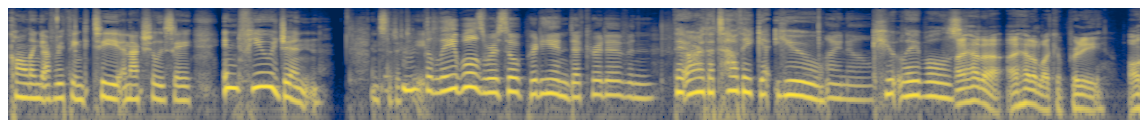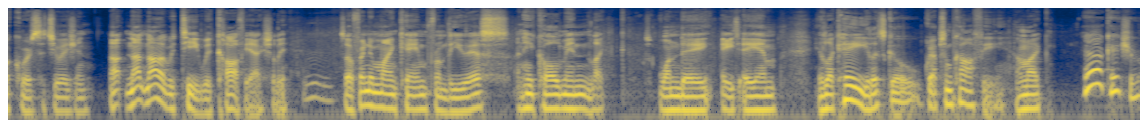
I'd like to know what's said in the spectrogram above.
calling everything tea and actually say infusion instead of tea. The labels were so pretty and decorative and They are. That's how they get you. I know. Cute labels. I had a I had a, like a pretty awkward situation. Not not not with tea, with coffee actually. Mm. So a friend of mine came from the U.S. and he called me in like one day, 8 a.m. He's like, "Hey, let's go grab some coffee." I'm like, "Yeah, okay, sure."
